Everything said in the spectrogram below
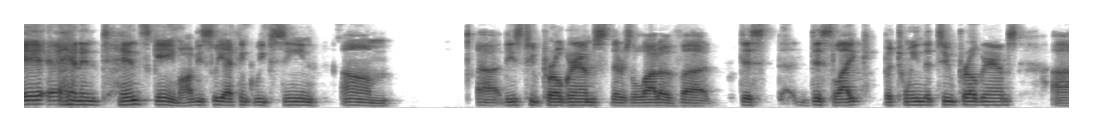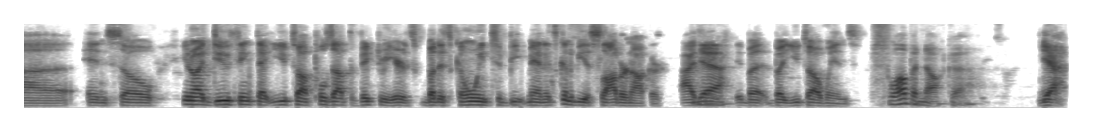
a, an intense game. Obviously, I think we've seen um, uh, these two programs. There's a lot of uh, dis- dislike between the two programs, uh, and so you know, I do think that Utah pulls out the victory here, it's, but it's going to be, man, it's going to be a slobber knocker. I yeah. think, but but Utah wins. Slobber knocker. Yeah,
